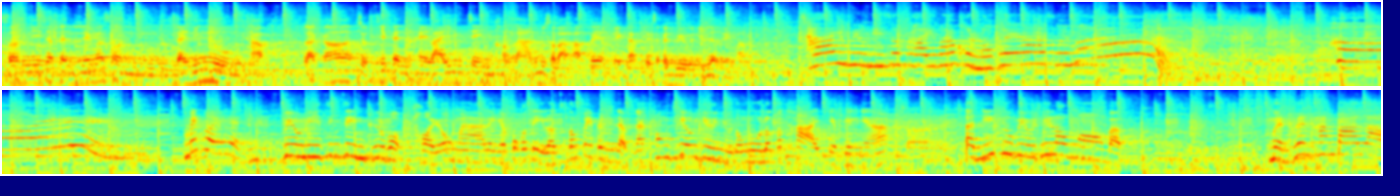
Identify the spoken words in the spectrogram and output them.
โซนนี้จะเป็นเรียกว่าโซน dining room ครับ แล้วก็จุดที่เป็นไฮไลท์จริงๆ ของร้านบุษบาคาเฟ่เบกแบบคือจะเป็นวิวนี้เลยครับ ใช่วิวนี้เซอร์ไพรส์มากขนลุกเลยอะ สวยมาก เฮ้ย ไม่เคยเห็นวิวนี้จริง ๆ คือแบบถอยออกมาอะไรเงี้ยปกติเราจะต้องไปเป็นแบบนักท่องเที่ยวยืนอยู่ตรงนู้นแล้วก็ถ่ายเก็บอย่างเงี้ยใช่แต่นี่คือวิวที่เรามองแบบ เหมือนเพื่อนข้างบ้านเรา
